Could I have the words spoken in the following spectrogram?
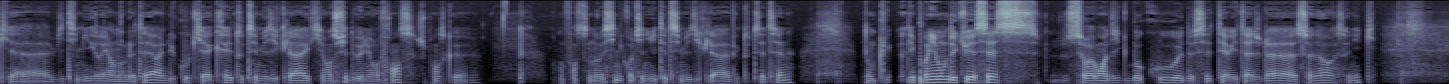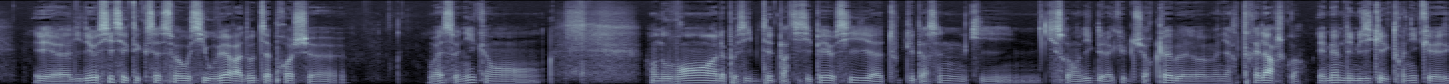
qui a vite immigré en Angleterre et du coup qui a créé toutes ces musiques-là et qui est ensuite venu en France. Je pense que en France, on a aussi une continuité de ces musiques-là avec toute cette scène. Donc les premiers membres de QSS se revendiquent beaucoup de cet héritage-là sonore, sonique. Et euh, l'idée aussi, c'est que ça soit aussi ouvert à d'autres approches euh, ouais, soniques en en ouvrant la possibilité de participer aussi à toutes les personnes qui, qui se revendiquent de la culture club euh, de manière très large, quoi. Et même des musiques électroniques euh,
